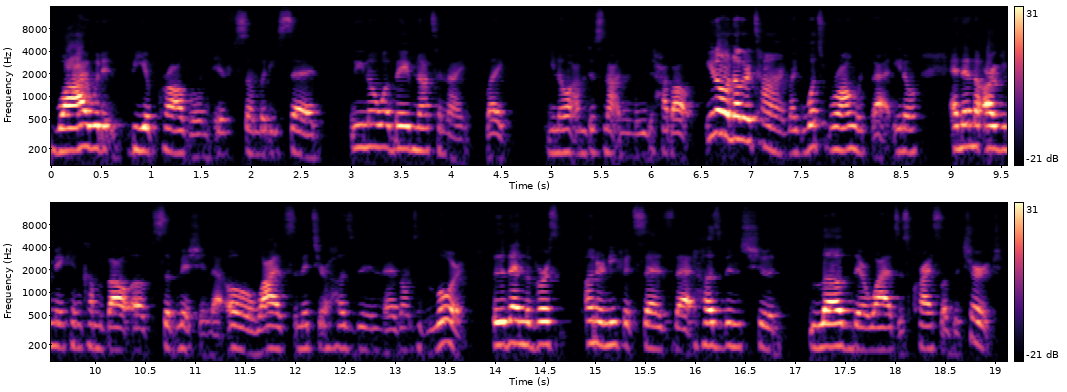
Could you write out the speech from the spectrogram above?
why would it be a problem if somebody said, well, you know what, babe, not tonight? Like, you know, I'm just not in the mood. How about, you know, another time? Like, what's wrong with that? You know, and then the argument can come about of submission that, oh, wives, submit to your husband as unto the Lord. But then the verse underneath it says that husbands should love their wives as Christ loved the church.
